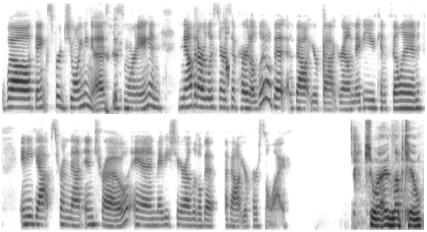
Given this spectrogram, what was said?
Well, thanks for joining us this morning. And now that our listeners have heard a little bit about your background, maybe you can fill in any gaps from that intro and maybe share a little bit about your personal life. Sure, I'd love to.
